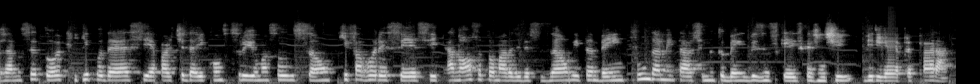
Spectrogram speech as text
já no setor e que pudesse a partir daí construir uma solução que favorecesse a nossa tomada de decisão e também fundamentasse muito bem o business case que a gente viria a preparar.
